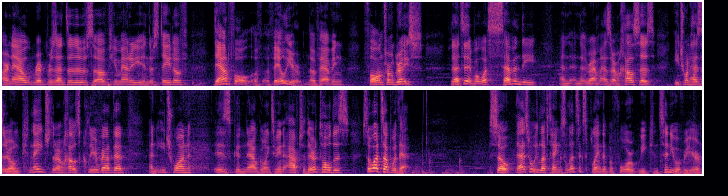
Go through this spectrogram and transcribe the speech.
are now representatives of humanity in their state of downfall, of, a failure, of having fallen from grace. That's it. But what's 70? And, and the Ram, as Ramchal says, each one has their own knech. The Ramchal is clear about that. And each one is now going to be an after they're toldus. So what's up with that? So that's what we left hanging. So let's explain that before we continue over here.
